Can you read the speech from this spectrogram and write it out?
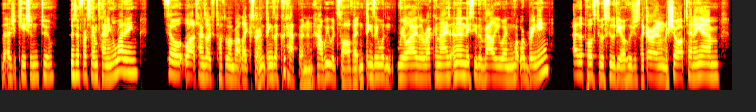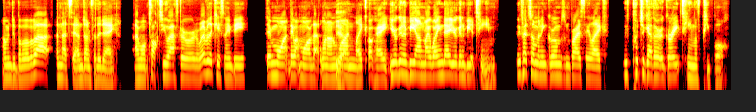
the education too. There's a first time planning a wedding. So a lot of times I like to talk to them about like certain things that could happen and how we would solve it and things they wouldn't realize or recognize. And then they see the value in what we're bringing as opposed to a studio who's just like, all right, I'm going to show up 10 a.m. I'm going to do blah, blah, blah, blah. And that's it. I'm done for the day. I won't talk to you afterward or whatever the case may be. They're more, they want more of that one on one. Like, okay, you're going to be on my wedding day. You're going to be a team. We've had so many grooms and brides say like, we've put together a great team of people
